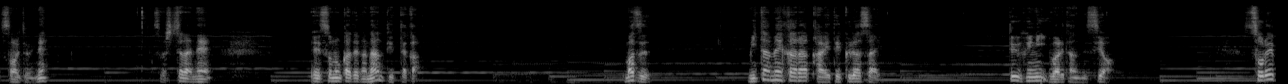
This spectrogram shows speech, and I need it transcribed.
その人にね。そしたらね、えその方が何て言ったか。まず、見た目から変えてください。というふうに言われたんですよ。それっ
